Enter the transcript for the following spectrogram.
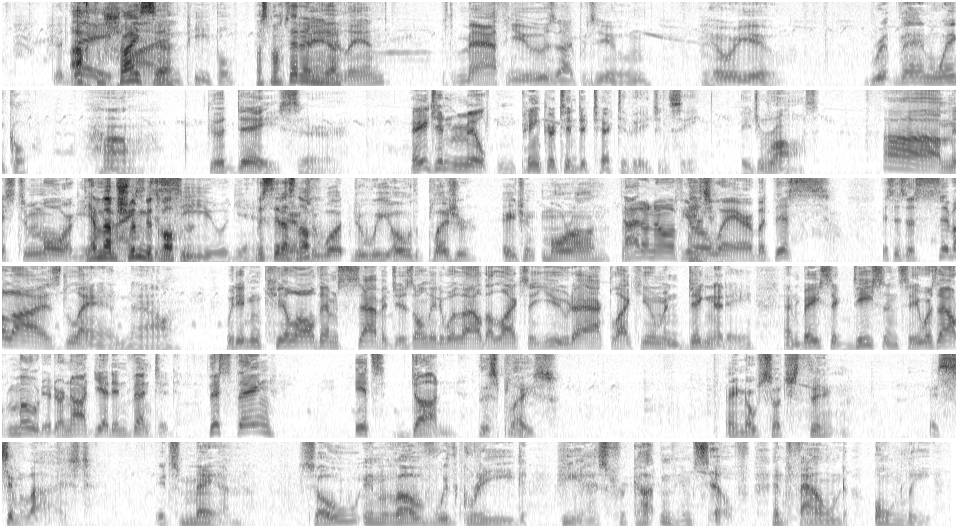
Good Ach day, du Scheiße. fine people. Was macht der denn hier? Vanderland, Mr. Matthews, I presume. And who are you? Rip Van Winkle. Huh. Good day, sir. Agent Milton, Pinkerton Detective Agency. Agent Ross. Ah, Mr. Morgan. Die haben wir beim Schwimmen to getroffen. see you again. Wisst ihr das and noch? to what do we owe the pleasure, Agent Moron? I don't know if you're aware, but this... This is a civilized land now. We didn't kill all them savages only to allow the likes of you to act like human dignity, and basic decency was outmoded or not yet invented. This thing, it's done. This place ain't no such thing as civilized. It's man. So in love with greed, he has forgotten himself and found only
